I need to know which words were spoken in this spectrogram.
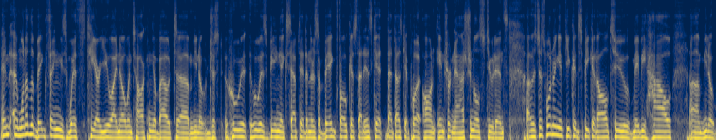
And, and one of the big things with TRU, I know, when talking about um, you know just who who is being accepted, and there's a big focus that is get that does get put on international students. I was just wondering if you could speak at all to maybe how um, you know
